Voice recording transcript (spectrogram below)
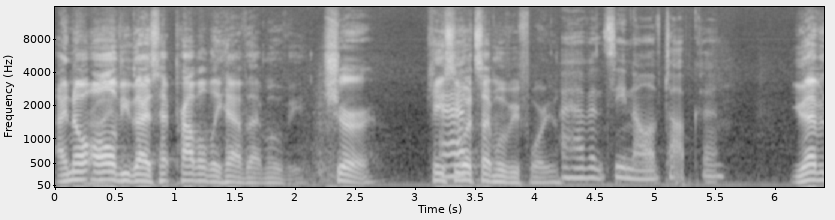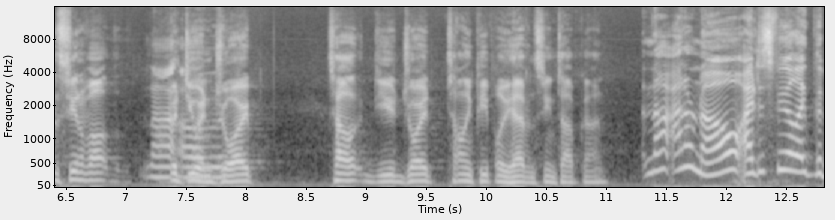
I know all of you guys ha- probably have that movie. Sure. Kacy, have- what's that movie for you? I haven't seen all of Top Gun. You haven't seen it all, Not but do you all of it. enjoy tell? Do you enjoy telling people you haven't seen Top Gun? No, I don't know. I just feel like the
